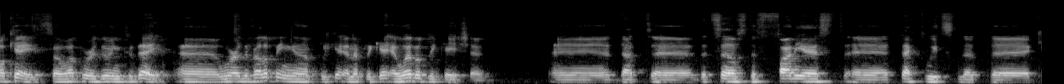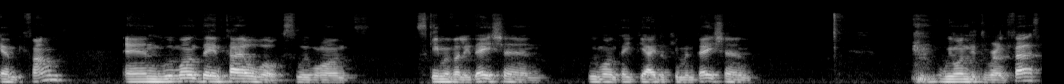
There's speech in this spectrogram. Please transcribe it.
Okay, so what we're doing today, uh, we're developing an, applica an applica a web application uh, that uh, that serves the funniest uh, tech tweets that uh, can be found, and we want the entire works. We want schema validation, we want API documentation, we want it to run fast,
